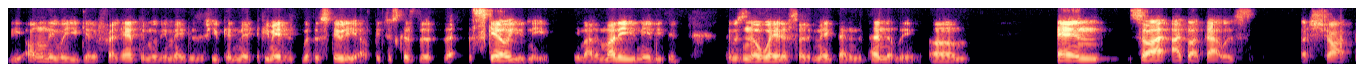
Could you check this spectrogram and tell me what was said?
the only way you get a Fred Hampton movie made is if you could make if you made it with a studio, just because the, the, the scale you'd need, the amount of money you need, it, there was no way to sort of make that independently. Um, and so I, I thought that was a sharp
